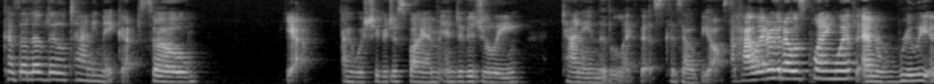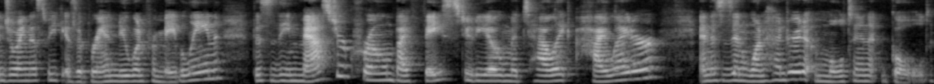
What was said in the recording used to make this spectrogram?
because I love little tiny makeup. So yeah, I wish you could just buy them individually tiny and little like this because that would be awesome. The highlighter that I was playing with and really enjoying this week is a brand new one from Maybelline. This is the Master Chrome by Face Studio Metallic Highlighter and this is in 100 Molten Gold.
